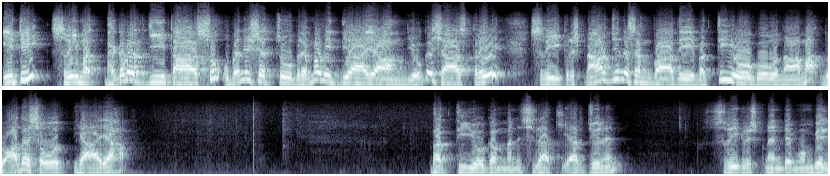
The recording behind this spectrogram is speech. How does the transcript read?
ഇതി ശ്രീമദ് ഭഗവത്ഗീതാസു ഉപനിഷത്സു ബ്രഹ്മവിദ്യായാം യോഗശാസ്ത്രേ ശ്രീകൃഷ്ണാർജുന സംവാദേ ഭക്തിയോഗോ നാമ ദ്വാദശോധ്യായ. ഭക്തിയോഗം മനസ്സിലാക്കി അർജുനൻ ശ്രീകൃഷ്ണന്റെ മുമ്പിൽ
